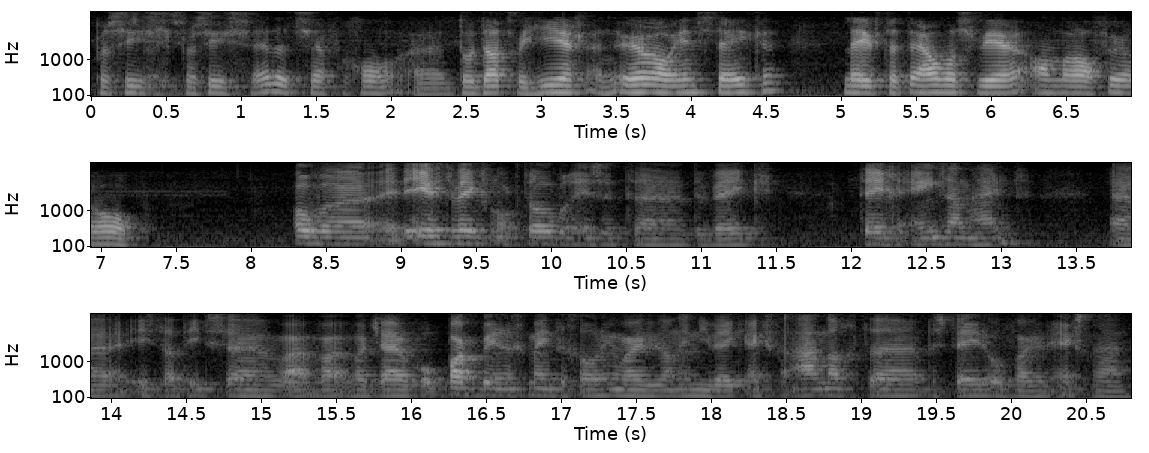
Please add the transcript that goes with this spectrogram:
precies, Precies. Hè, dat je zegt van, goh, doordat we hier een euro insteken, levert het elders weer anderhalf euro op. Over eh, de eerste week van oktober is het eh, de week tegen eenzaamheid. Eh, is dat iets waar, waar, wat jij ook oppakt binnen de gemeente Groningen, waar jullie dan in die week extra aandacht eh, besteden of waar jullie extra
